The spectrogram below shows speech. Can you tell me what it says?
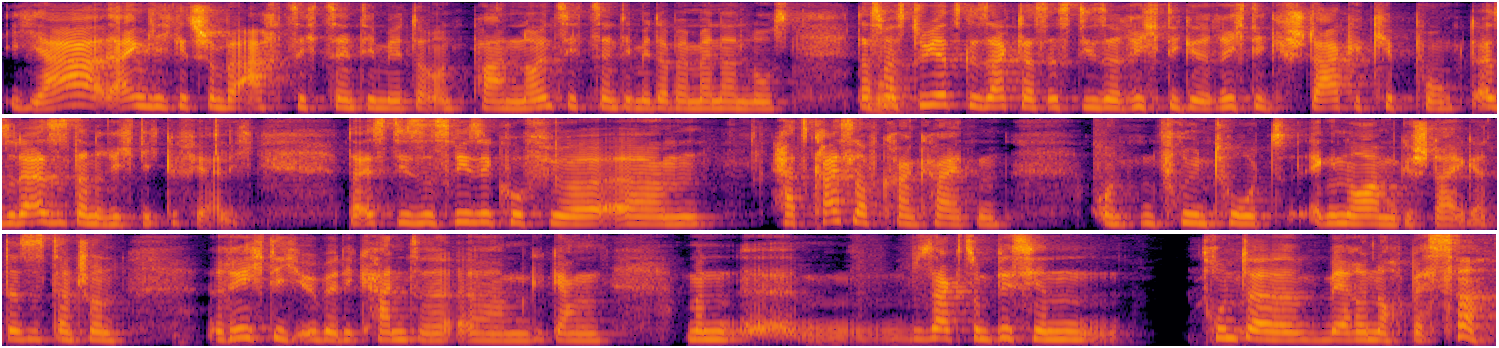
Ja, eigentlich geht es schon bei 80 Zentimeter und paar 90 Zentimeter bei Männern los. Das, oh. was du jetzt gesagt hast, ist dieser richtige, richtig starke Kipppunkt. Also da ist es dann richtig gefährlich. Da ist dieses Risiko für ähm, Herz-Kreislauf-Krankheiten und einen frühen Tod enorm gesteigert. Das ist dann schon richtig über die Kante ähm, gegangen. Man äh, sagt so ein bisschen, drunter wäre noch besser.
